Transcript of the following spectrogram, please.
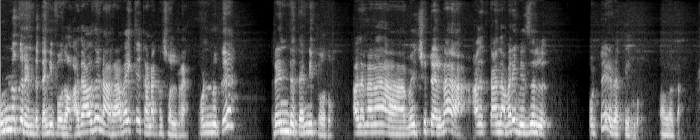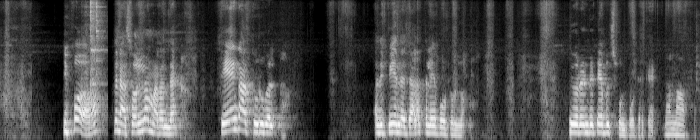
ஒன்றுக்கு ரெண்டு தண்ணி போதும். அதாவது நான் ரவைக்கு கணக்கு சொல்கிறேன் ஒன்றுக்கு ரெண்டு தண்ணி போதும். அதை நான் வச்சுட்டேன்னா அதுக்கு தகுந்த மாதிரி விசில் விட்டு இழக்கிங்க அவ்வளோதான் இப்போ இது நான் சொல்ல மறந்தேன். தேங்காய் துருவல். அது இப்போ இந்த ஜலத்திலே போட்டுடலாம். இது ரெண்டு டேபிள் ஸ்பூன் போட்டிருக்கேன். நல்லாயிருக்கும்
